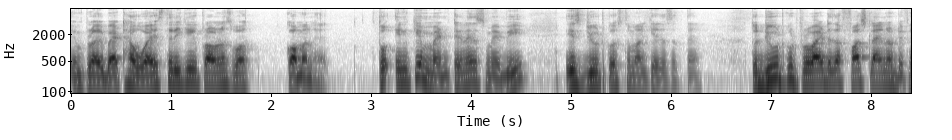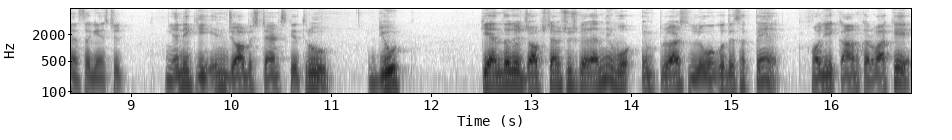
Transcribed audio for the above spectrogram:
एम्प्लॉय बैठा हुआ है। इस तरीके की प्रॉब्लम्स बहुत कॉमन है। तो इनके मेंटेनेंस में भी इस ड्यूट को इस्तेमाल किया जा सकता है। तो DUET could provide as a first line of defence against it यानी कि इन जॉब स्टैंड के थ्रू ड्यूट के अंदर जो जॉब स्टैंड यूज़ किया वो एम्प्लॉयर्स लोगों को दे सकते हैं और ये काम करवा के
